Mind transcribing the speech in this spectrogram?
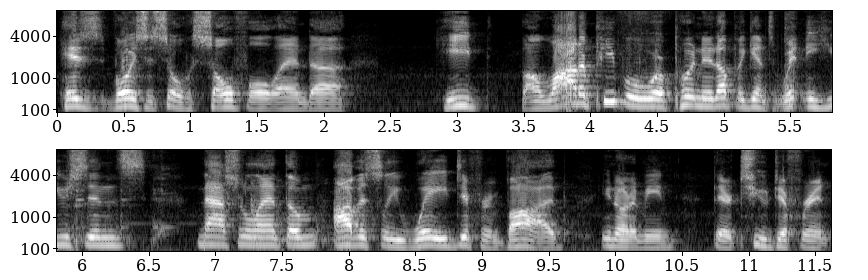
his voice is so soulful. And uh, he, a lot of people were putting it up against Whitney Houston's national anthem. Obviously, way different vibe. You know what I mean? They're two different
